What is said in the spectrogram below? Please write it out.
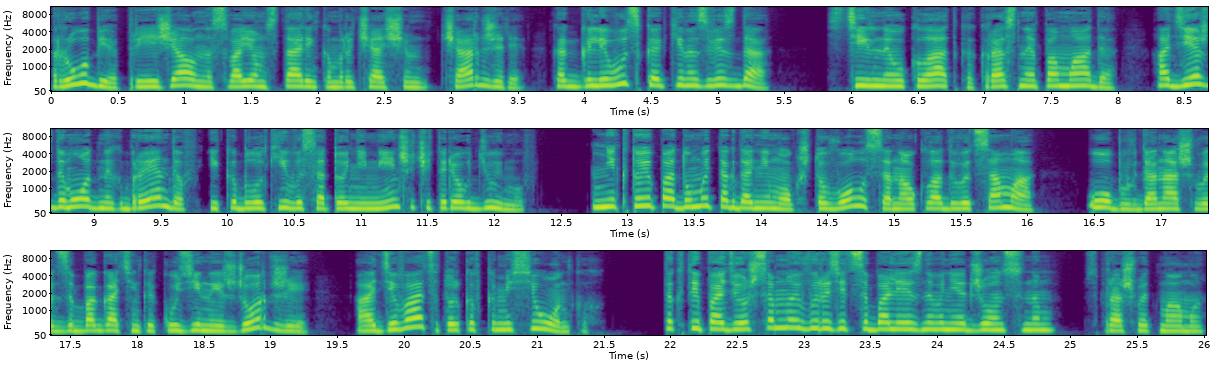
Руби приезжала на своем стареньком рычащем чарджере, как голливудская кинозвезда. Стильная укладка, красная помада, одежда модных брендов и каблуки высотой не меньше четырех дюймов. Никто и подумать тогда не мог, что волосы она укладывает сама, обувь донашивает за богатенькой кузиной из Джорджии, а одевается только в комиссионках. «Так ты пойдешь со мной выразить соболезнование Джонсоном?» — спрашивает мама.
